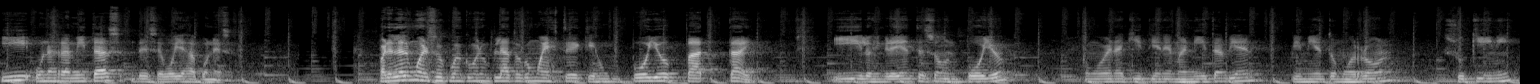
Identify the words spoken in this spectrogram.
y unas ramitas de cebolla japonesa. Para el almuerzo pueden comer un plato como este, que es un pollo pad thai. Y los ingredientes son pollo, como ven aquí tiene maní también, pimiento morrón, zucchini,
